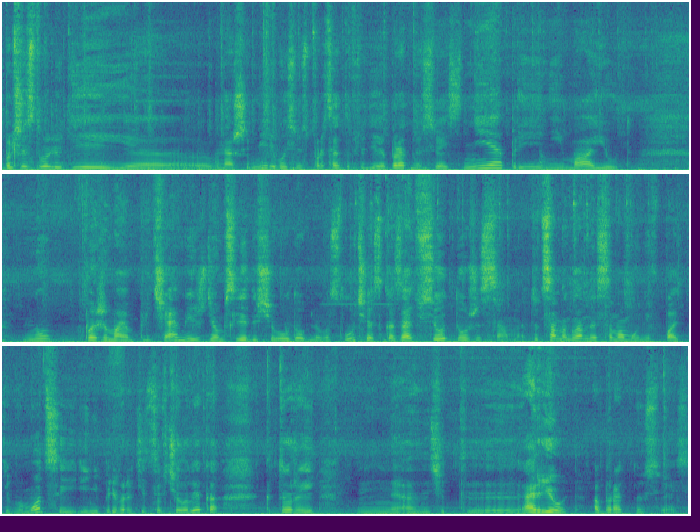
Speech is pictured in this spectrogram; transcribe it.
Большинство людей э, в нашем мире, 80% людей обратную связь не принимают. Ну, пожимаем плечами и ждем следующего удобного случая сказать все то же самое. Тут самое главное самому не впасть в эмоции и не превратиться в человека, который значит, э, орет обратную связь.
